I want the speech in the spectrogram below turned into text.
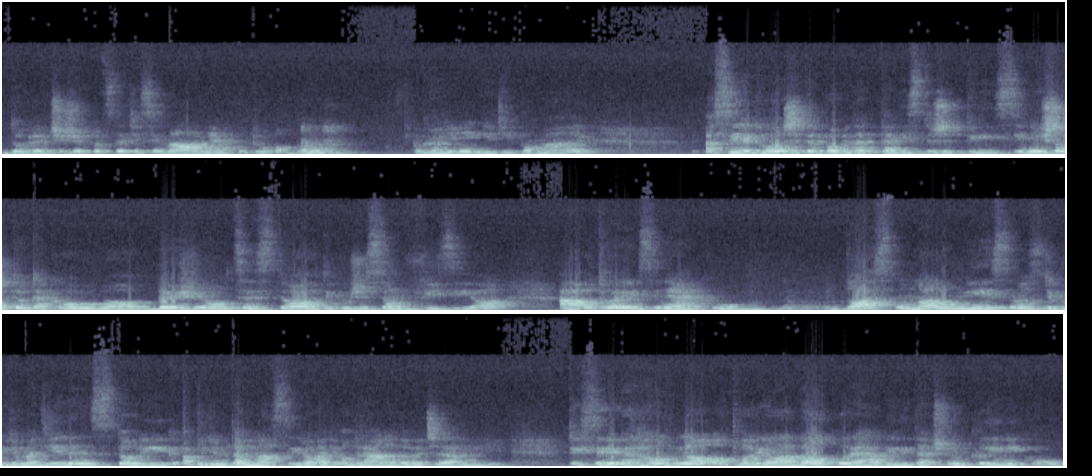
dobre, čiže v podstate si mala nejakú tú oporu mm-hmm. v rodine, kde ti pomáhali. Asi je dôležité povedať takisto, že ty si nešla tou takou bežnou cestou, typu, že som fyzio a otvorím si nejakú vlastnú malú miestnosť, kde budem mať jeden stolík a budem tam masírovať od rána do večera ľudí. Ty si rovno otvorila veľkú rehabilitačnú kliniku.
